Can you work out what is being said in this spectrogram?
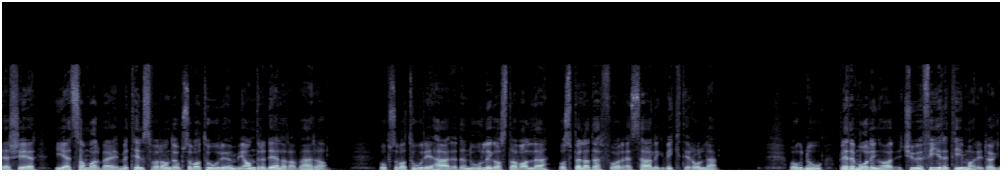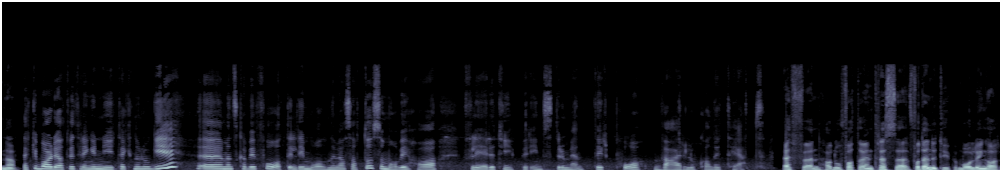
Det skjer i et samarbeid med tilsvarende observatorium i andre deler av verden. Observatoriet her er det nordligste av alle, og spiller derfor en særlig viktig rolle. Og nå blir det målinger 24 timer i døgnet. Det er ikke bare det at vi trenger ny teknologi, eh, men skal vi få til de målene vi har satt oss, så må vi ha flere typer instrumenter på hver lokalitet. FN har nå fatta interesse for denne type målinger.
